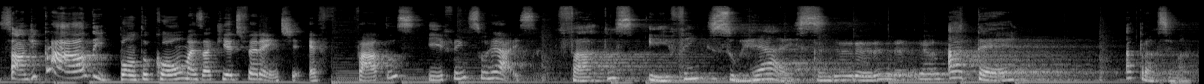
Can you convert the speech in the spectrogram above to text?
SoundCloud. Ponto .com, mas aqui é diferente. É fatos hífen surreais. Fatos hífen surreais. Até a próxima.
